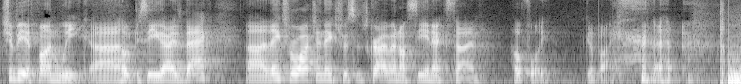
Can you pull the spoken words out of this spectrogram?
should be a fun week. I uh, hope to see you guys back. Uh, thanks for watching, thanks for subscribing. I'll see you next time. Hopefully. Goodbye.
